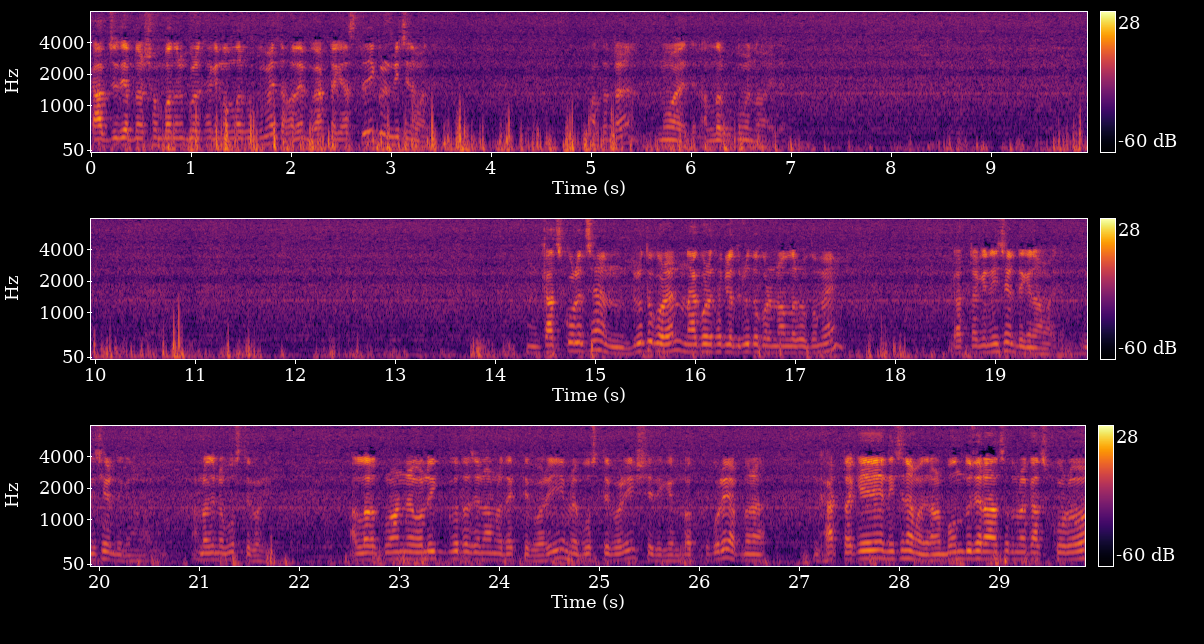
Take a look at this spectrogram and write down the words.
কাজ যদি আপনারা সম্পাদন করে থাকেন আল্লাহর হুকুমে, তাহলে ঘাটটাকে আস্তে করে নিচে নামা মাথাটা নোয়াই দেন, আল্লাহর হুকুমে নোয়াই দেন। কাজ করেছেন, দ্রুত করেন, না করে থাকলে দ্রুত করেন, আল্লাহর হুকুমে গাছটাকে নিচের দিকে নামাই দেন, নিচের দিকে নামাই দেন। আমরা যেন বুঝতে পারি, আল্লাহর কোরআনের অলৌকিকতা যেন আমরা দেখতে পারি, আমরা বুঝতে পারি, সেদিকে লক্ষ্য করে আপনারা ঘাটটাকে নিচে নামাই দেন। আমার বন্ধু যারা আছে, তোমরা কাজ করো,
